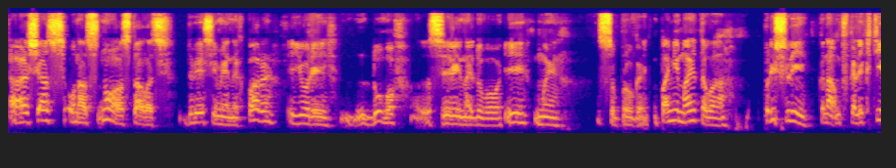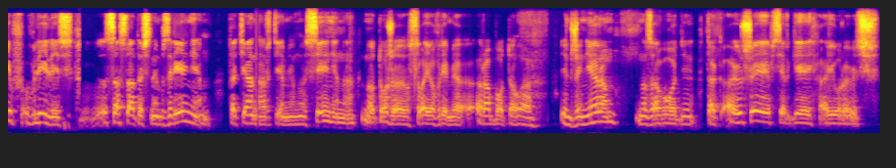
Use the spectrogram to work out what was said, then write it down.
А сейчас у нас, ну, осталось две семейных пары. Юрий Дубов с Ириной Дубовой и мы с супругой. Помимо этого, пришли к нам в коллектив, влились с остаточным зрением Татьяна Артемьевна Сенина, но тоже в свое время работала инженером на заводе. Так, Аюшеев Сергей Аюрович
